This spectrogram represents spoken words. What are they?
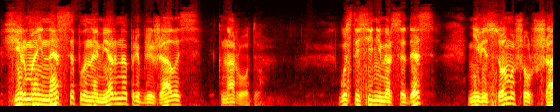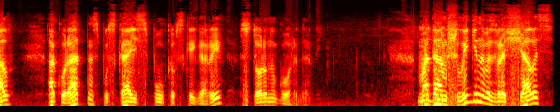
Фирма Инесса планомерно приближалась к народу. Густо-синий Мерседес невесомо шуршал, аккуратно спускаясь с Пулковской горы в сторону города. Мадам Шлыгина возвращалась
